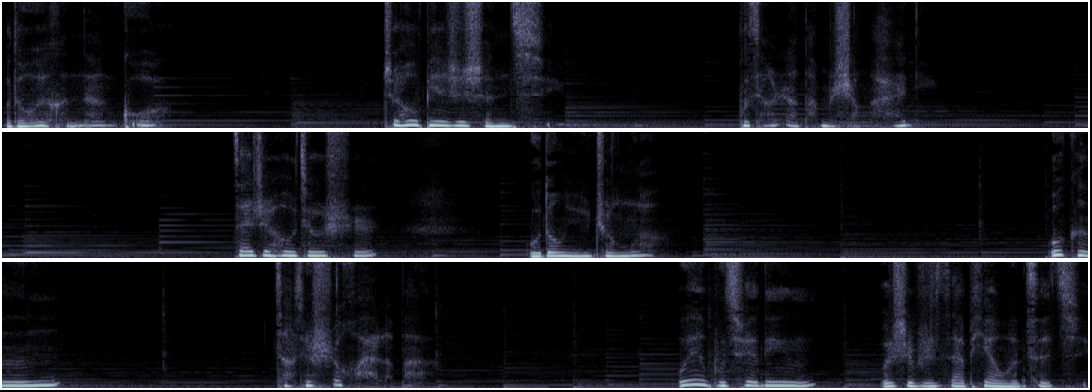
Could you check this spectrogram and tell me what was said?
我都会很难过。之后便是生气，不想让他们伤害你。再之后就是无动于衷了。我可能早就释怀了吧，我也不确定我是不是在骗我自己。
